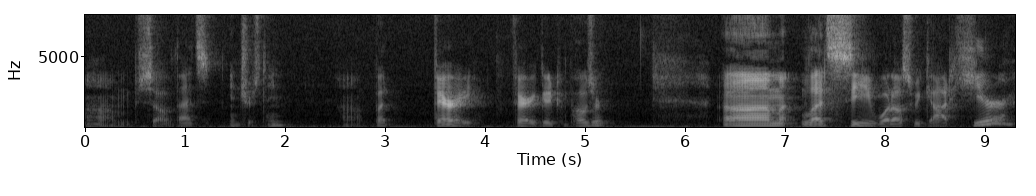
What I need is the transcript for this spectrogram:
um, so that's interesting but very, very good composer. Um, let's see what else we got here.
